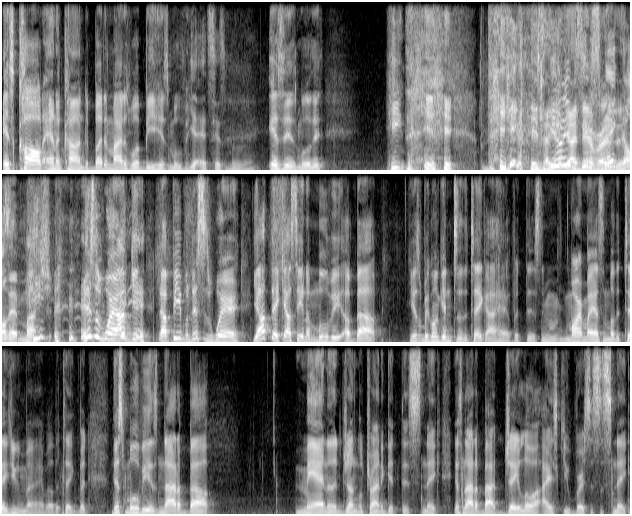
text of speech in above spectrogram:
it's called Anaconda, but it might as well be his movie. yeah, it's his movie. It's his movie. he, he, He's like, You don't "You're even see the snake all that much. this is where I'm getting now. People, this is where y'all think y'all seen a movie about. Here's what we're gonna get into the take I have with this. Martin might have some other takes. You might have other take, but this movie is not about man in the jungle trying to get this snake. It's not about J Lo or Ice Cube versus the snake.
